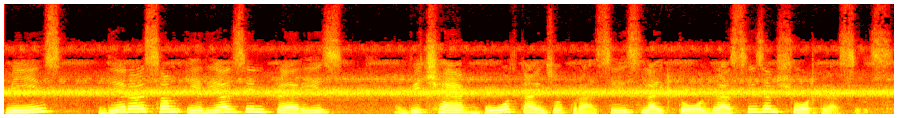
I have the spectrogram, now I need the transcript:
means there are some areas in prairies which have both kinds of grasses like tall grasses and short grasses.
